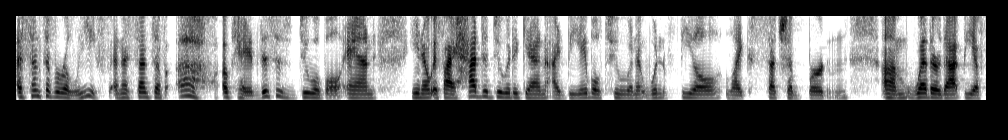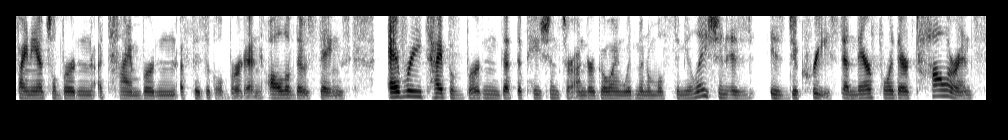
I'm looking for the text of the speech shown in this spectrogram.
a sense of relief and a sense of, oh, okay, this is doable. And, you know, if I had to do it again, I'd be able to, and it wouldn't feel like such a burden, um, whether that be a financial burden, a time burden, a physical burden, all of those things. Every type of burden that the patients are undergoing with minimal stimulation is is decreased, and therefore their tolerance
